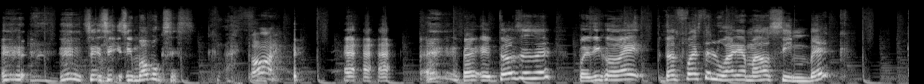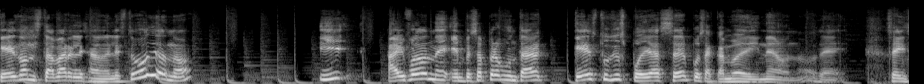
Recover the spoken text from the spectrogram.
sin, sin, sin bobuxes. Entonces, pues dijo, güey, entonces fue a este lugar llamado Simbeck, que es donde estaba realizando el estudio, ¿no? Y ahí fue donde empezó a preguntar qué estudios podía hacer, pues a cambio de dinero, ¿no? O sea, se él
